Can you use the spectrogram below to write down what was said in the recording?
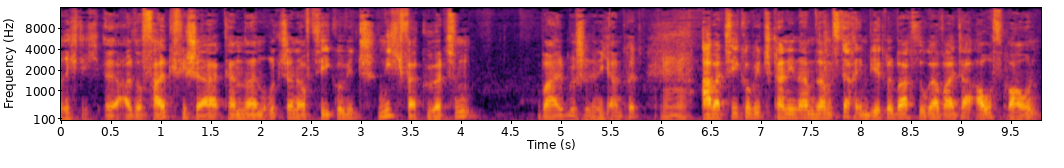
Richtig. Äh, also Falk Fischer kann seinen Rückstand auf Zekovic nicht verkürzen, weil Mischel nicht antritt. Mhm. Aber Zekovic kann ihn am Samstag im Birkelbach sogar weiter ausbauen.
